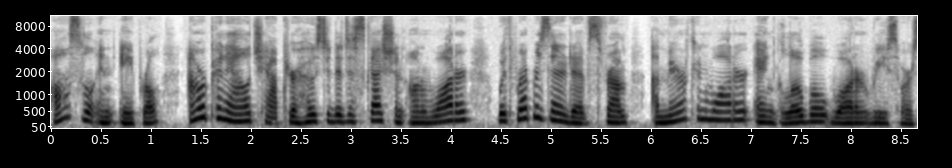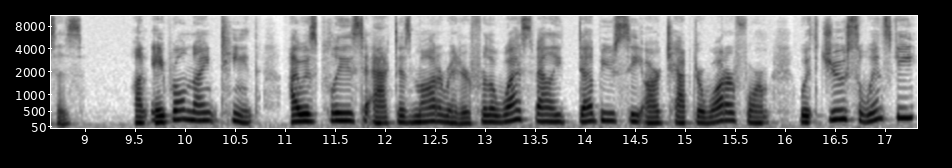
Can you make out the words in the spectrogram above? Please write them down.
Also in April, our Pinal chapter hosted a discussion on water with representatives from American Water and Global Water Resources. On April 19th, I was pleased to act as moderator for the West Valley WCR Chapter Water Forum with Drew Sawinski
